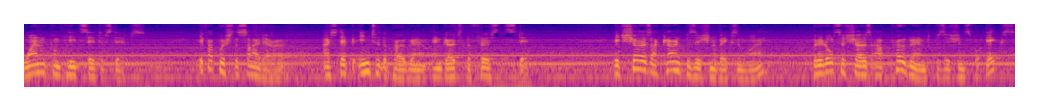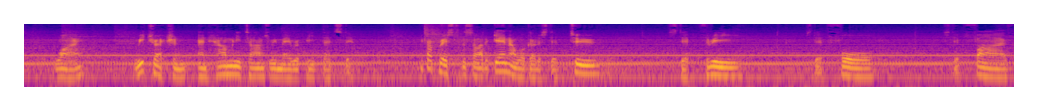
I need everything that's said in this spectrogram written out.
one complete set of steps. If I push the side arrow, I step into the program and go to the first step. It shows our current position of X and Y, but it also shows our programmed positions for X, Y, retraction, and how many times we may repeat that step. If I press to the side again, I will go to step 2, step 3, step 4, step 5,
